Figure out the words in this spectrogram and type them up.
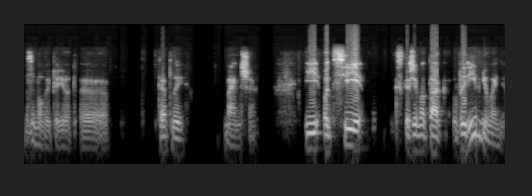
зимовий період, е, теплий менше. І оці, скажімо так, вирівнювання,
